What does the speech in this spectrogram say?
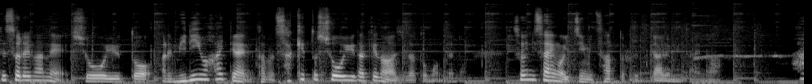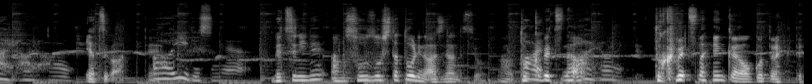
でそれがね醤油とあれみりんは入ってないの。多分酒と醤油だけの味だと思うんだよな。それに最後一味さっと振ってあるみたいなはいはいはい。やつがあって。ああいいですね。別にねあの想像した通りの味なんですよ。特別な、はいはい。はい特別な変化が起こってなくて。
